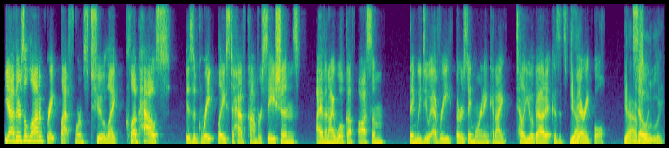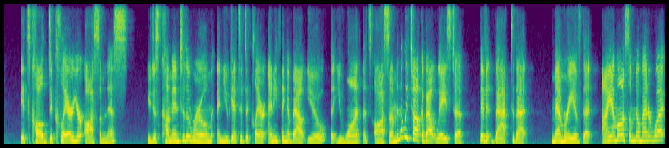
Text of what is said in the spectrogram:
Yeah, there's a lot of great platforms too. Like Clubhouse is a great place to have conversations. I have an I woke up awesome thing we do every Thursday morning. Can I tell you about it? Because it's Yeah. very cool. Yeah, So- absolutely. It's called Declare Your Awesomeness. You just come into the room and you get to declare anything about you that you want that's awesome. And then we talk about ways to pivot back to that memory of that I am awesome no matter what.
